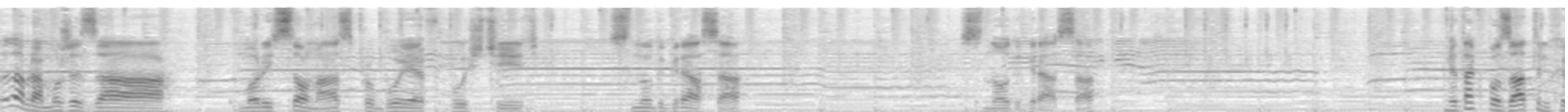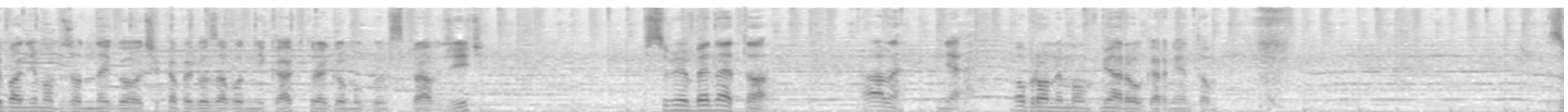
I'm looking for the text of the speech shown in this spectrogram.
No dobra, może za Morrisona spróbuję wpuścić Snodgrassa. Snodgrassa. Ja tak poza tym chyba nie mam żadnego ciekawego zawodnika, którego mógłbym sprawdzić. W sumie Beneta, ale nie. Obronę mam w miarę ogarniętą. Z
